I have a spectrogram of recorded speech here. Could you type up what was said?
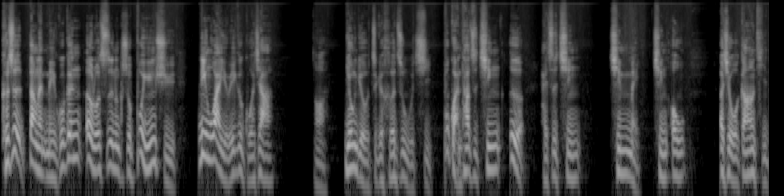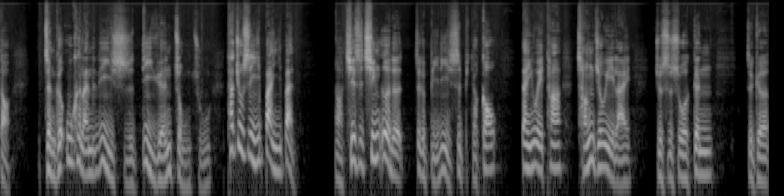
可是当然，美国跟俄罗斯那个时候不允许另外有一个国家啊拥有这个核子武器，不管它是亲俄还是亲亲美亲欧。而且我刚刚提到，整个乌克兰的历史、地缘、种族，它就是一半一半啊。其实亲俄的这个比例是比较高，但因为它长久以来就是说跟这个。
